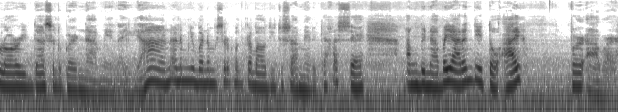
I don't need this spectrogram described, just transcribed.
Florida, sa lugar namin. Ayan, alam niyo ba na masarap magtrabaho dito sa Amerika? Kasi ang binabayaran dito ay per hour.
